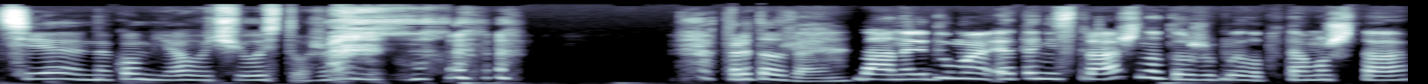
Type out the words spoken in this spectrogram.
те, на ком я училась тоже. Продолжаем. Да, но я думаю, это не страшно тоже было, потому что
